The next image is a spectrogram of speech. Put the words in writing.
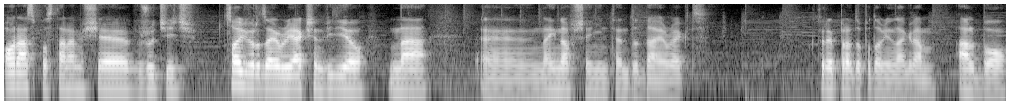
oraz postaram się wrzucić coś w rodzaju reaction video na e, najnowszy Nintendo Direct, które prawdopodobnie nagram albo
